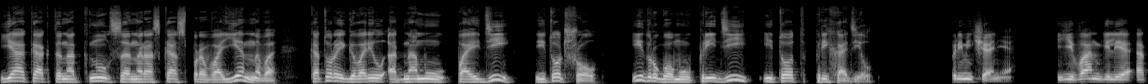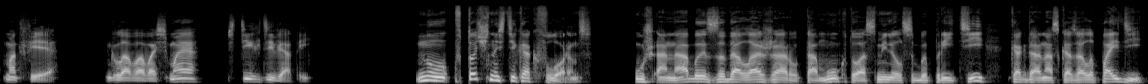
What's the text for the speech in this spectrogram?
я как-то наткнулся на рассказ про военного, который говорил одному «пойди», и тот шел, и другому «приди», и тот приходил. Примечание. Евангелие от Матфея. Глава 8, стих 9. Ну, в точности как Флоренс. Уж она бы задала жару тому, кто осмелился бы прийти, когда она сказала «пойди»,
